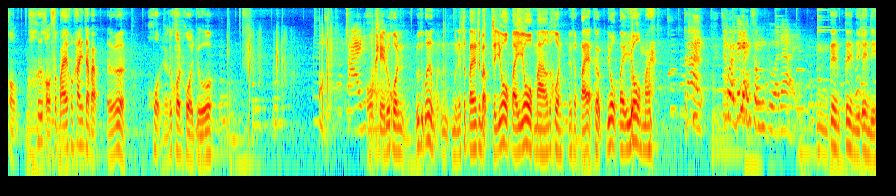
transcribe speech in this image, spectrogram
ของคือของสไปซ์ค่อนข้างที่จะแบบ เออ โหดอยู่นะทุกคนโหดอยู่ เคทุกคนรู้สึกว่าเหมือนเหมือนในสไปซ์จะแบบจะโยกไปโยกมานะทุกคนในสไปซ์อะคือแบบโยกไปโยกมาใช่แต่มันก็ยังทรงตัวได้อืมก็ยังก็ยังดีก็ยังดี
